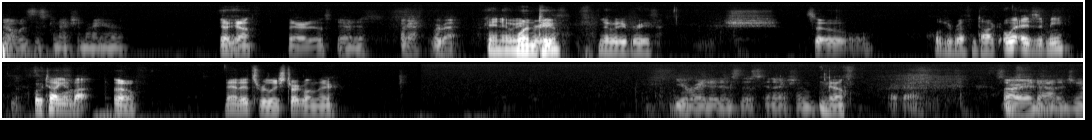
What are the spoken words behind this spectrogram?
No, it's this connection right here. Yeah, yeah. There it is. There it is. Okay, we're back. Okay, nobody One, breathe. two. Nobody breathe. Shh. So, Hold your breath and talk. Oh, what is it? Me? Are we talking about? oh, man, it's really struggling there. You're right. It is this connection. Yeah. Okay. Sorry, I doubted you.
